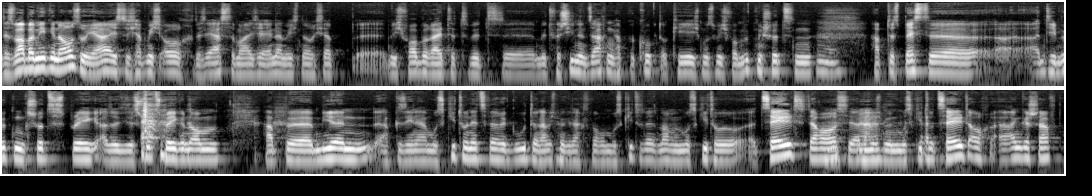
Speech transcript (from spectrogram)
das war bei mir genauso, ja. Ich, ich habe mich auch das erste Mal, ich erinnere mich noch, ich habe äh, mich vorbereitet mit, äh, mit verschiedenen Sachen, habe geguckt, okay, ich muss mich vor Mücken schützen, mhm. habe das beste äh, Anti-Mückenschutzspray, also dieses Schutzspray genommen, habe äh, mir hab gesehen, ja, Moskitonetz wäre gut. Dann habe ich mir gedacht, warum Moskitonetz? Machen wir ein Moskitozelt daraus. Ja, dann habe ich mir ein Moskitozelt auch äh, angeschafft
